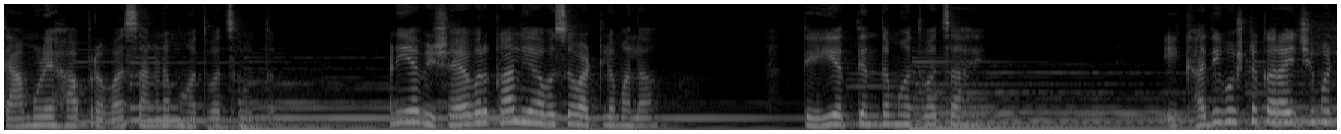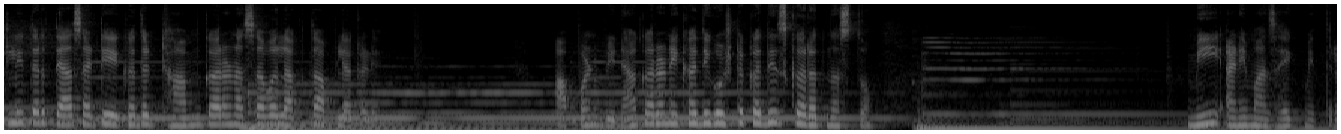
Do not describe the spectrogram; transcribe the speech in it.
त्यामुळे हा प्रवास सांगणं महत्वाचं होतं. आणि या विषयावर का लिहावंसं वाटलं मला? तेही अत्यंत महत्वाचं आहे. एखादी गोष्ट करायची म्हटली तर त्यासाठी एखादं ठाम कारण असावं लागतं आपल्याकडे. आपण विनाकारण एखादी गोष्ट कधीच करत नसतो. मी आणि माझा एक मित्र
